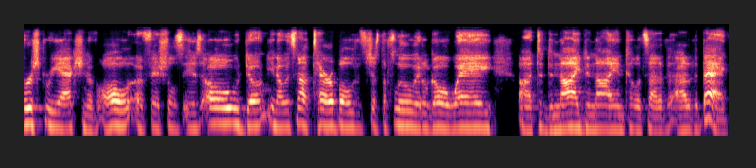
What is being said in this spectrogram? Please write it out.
first reaction of all officials is, "Oh, don't you know? It's not terrible. It's just the flu. It'll go away." Uh, to deny, deny until it's out of the out of the bag.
